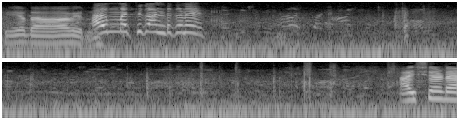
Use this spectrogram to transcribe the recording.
പിയ അതാ വരുന്നു. ഐശ്വടെ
